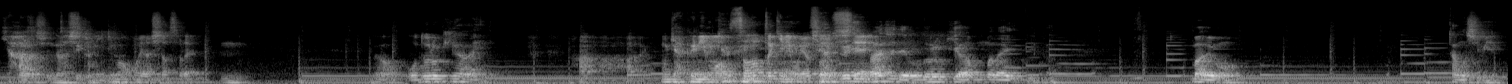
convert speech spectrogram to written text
いや話になって確かに今思い出したそれ。はいうん。だから驚きがない。はいはいもう逆にもうその時にも予想して。逆にマジで驚きがあんまないっていうか。まあでも楽しみ。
